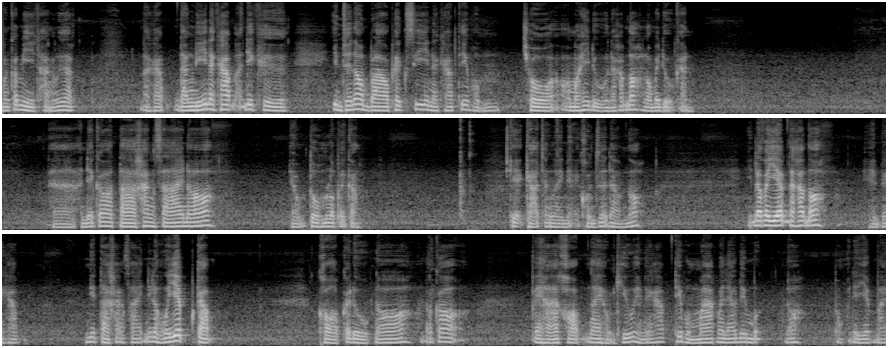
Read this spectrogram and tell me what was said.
มันก็มีทางเลือกนะครับ ดังนี้นะครับ อันนี้คือ internal brow plexy นะครับ ที่ผมโชว์เอามาให้ดูนะครับเนาะลองไปดูกันอ่าอันนี้ก็ตาข้างซ้ายเนาะเดี๋ยวผมตัวผมลบไปก่อนเกะกะจังเลยเนี่ยคนเสื้อดำเนาะนี่เราก็เย็บนะครับเนาะเห็นไหมครับ นี่ตาข้างซ้าย นี่เราผมเย็บกับขอบกระดูกเนาะแล้วก็ หาขอบในของคิ้วเห็นไหมครับ ที่ผมมาร์กไว้แล้วด้วยหมึกเนาะผมก็จะเย็บไว้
